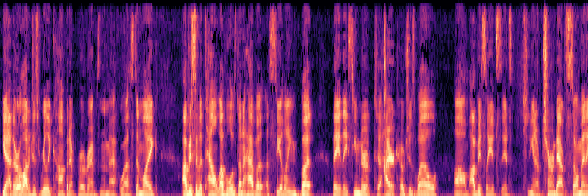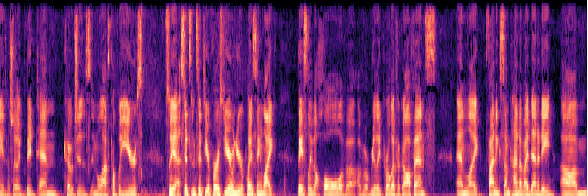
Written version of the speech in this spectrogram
Yeah, there are a lot of just really competent programs in the MAC West, and like obviously the talent level is going to have a, a ceiling, but they, they seem to, to hire coaches well. Um, obviously, it's it's you know churned out so many, especially like Big Ten coaches in the last couple of years. So yeah, sits and sits your first year when you're replacing like basically the whole of a of a really prolific offense and like finding some kind of identity. Um,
